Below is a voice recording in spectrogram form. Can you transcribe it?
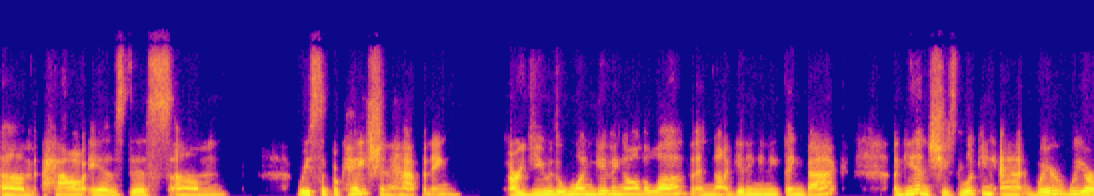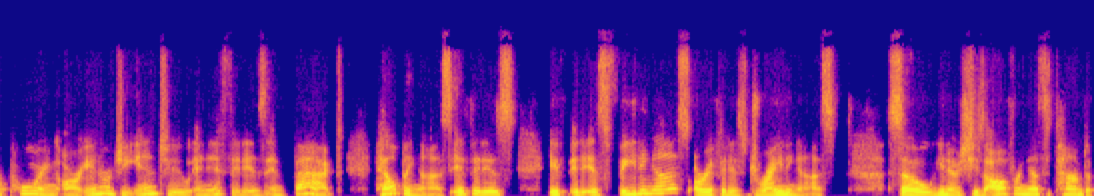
Um, how is this um, reciprocation happening? Are you the one giving all the love and not getting anything back again, she's looking at where we are pouring our energy into and if it is in fact helping us, if it is if it is feeding us or if it is draining us. So, you know, she's offering us a time to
